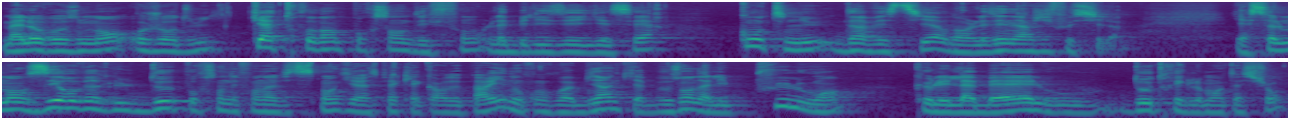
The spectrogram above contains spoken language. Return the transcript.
Malheureusement, aujourd'hui, 80% des fonds labellisés ISR continuent d'investir dans les énergies fossiles. Il y a seulement 0,2% des fonds d'investissement qui respectent l'accord de Paris, donc on voit bien qu'il y a besoin d'aller plus loin que les labels ou d'autres réglementations.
